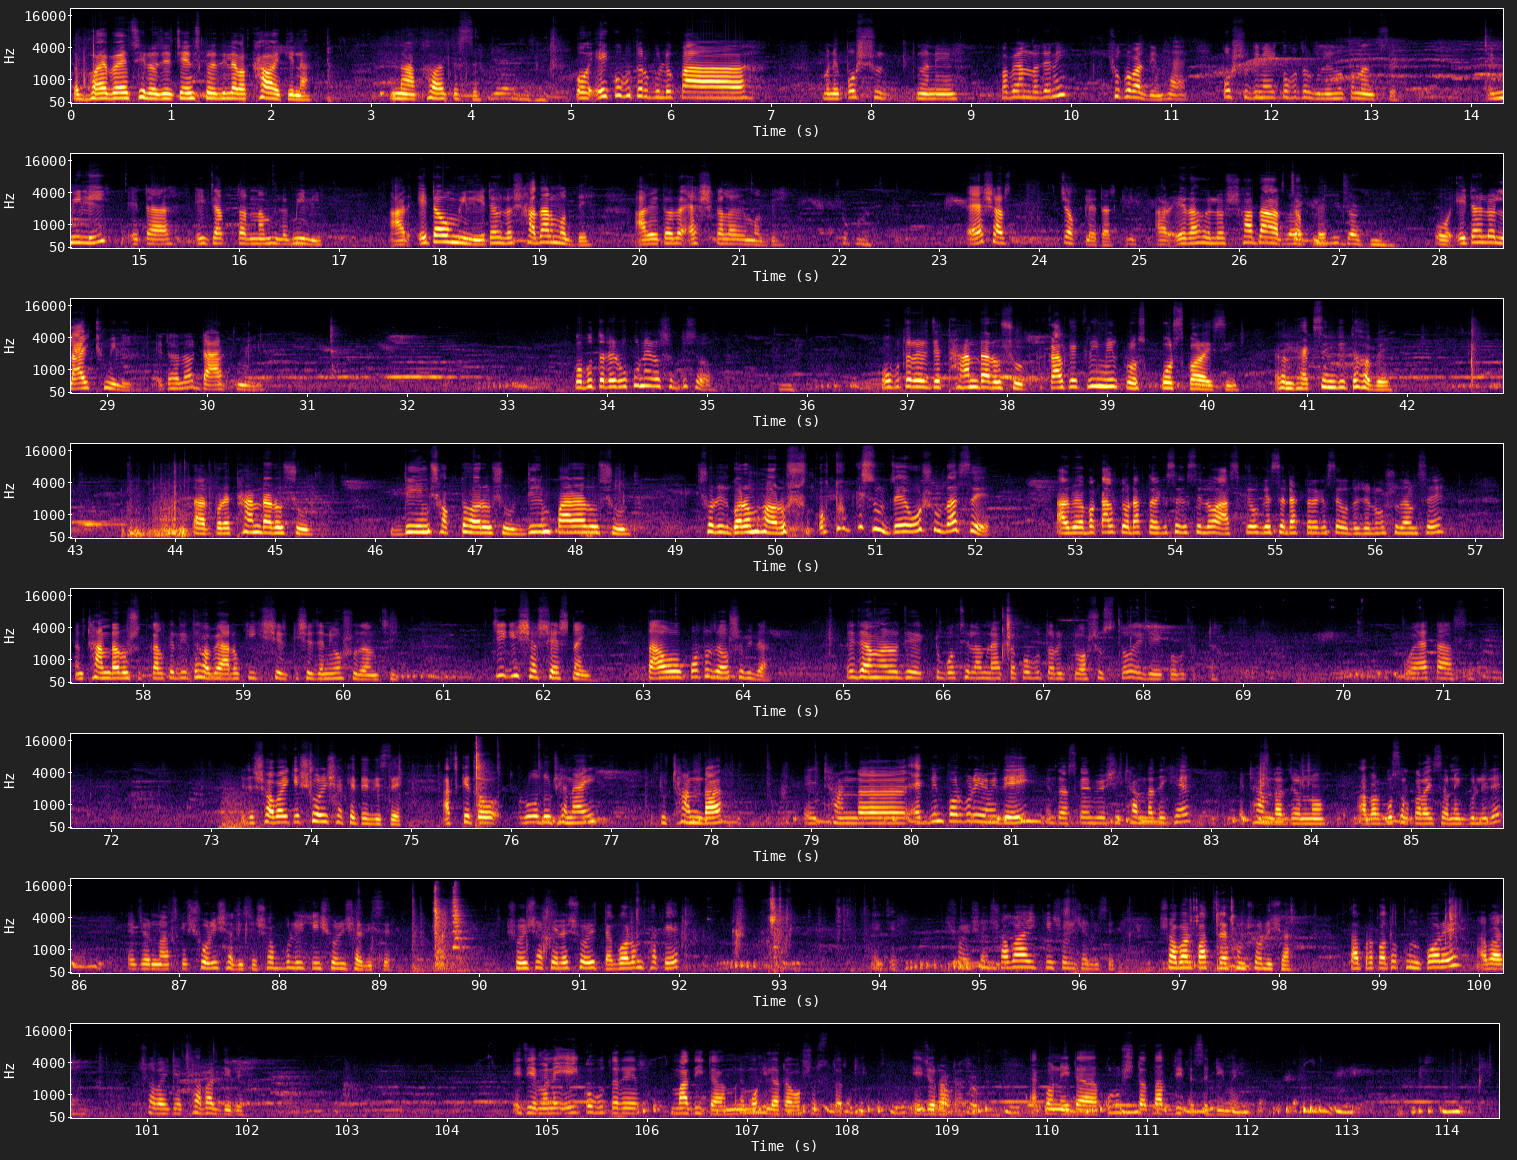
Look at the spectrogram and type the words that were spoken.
তো ভয় ভয়ে ছিল যে চেঞ্জ করে দিলে আবার খাওয়ায় কিনা। না খাওয়াইতেছে। ও এই কবুতরগুলো কা মানে পরশু মানে কবে আনলো জানি? শুক্রবার দিন হ্যাঁ। পরশু দিন এই কবুতরগুলো নতুন আনছে। মিলি এটা এই জাতটার নাম হলো মিলি। আর এটাও মিলি এটা হলো সাদার মধ্যে আর এটা হলো অ্যাশ কালারের মধ্যে। অ্যাশ আর চকলেট আর কি। আর এরা হলো সাদা আর চকলেট। ও এটা হলো লাইট মিলি এটা হলো ডার্ক মিলি কবুতরের উকুনের ওষুধ দিছ? কবুতরের যে ঠান্ডার ওষুধ কালকে ক্রিমির কোর্স করাইছি। এখন ভ্যাকসিন দিতে হবে। তারপরে ঠান্ডার ওষুধ ডিম শক্ত হওয়ার ওষুধ ডিম পাড়ার ওষুধ শরীর গরম হওয়ার ওষুধ কত কিছু যে ওষুধ আছে। আর বাবা, কালকেও ডাক্তারের কাছে গেছিল, আজকেও গেছে ডাক্তারের কাছে, ওদের জন্য ওষুধ আনছে। ঠান্ডার ওষুধ কালকে দিতে হবে আরও কী কিসের কিসের জানি ওষুধ আনছে। চিকিৎসা শেষ নাই, তাও কত যে অসুবিধা। এই যে আমরা যে একটু বলছিলাম না, একটা কবুতর একটু অসুস্থ, এই যে এই কবুতরটা। ও একা আছে। এই যে সবাইকে সরিষা খেতে দিছে। আজকে তো রোদ উঠে নাই, একটু ঠান্ডা। এই ঠান্ডা, একদিন পর পরই আমি দেই, কিন্তু আজকে বেশি ঠান্ডা দেখে এই ঠান্ডার জন্য আবার গোসল করাইছে অনেকগুলিরে। এই জন্য আজকে সরিষা দিছে সবগুলিকেই সরিষা দিছে। সরিষা খেলে শরীরটা গরম থাকে। এই যে, সরিষা, সবাইকে সরিষা দিছে। সবার পাত্রে এখন সরিষা। তারপর কতক্ষণ পরে আবার সবাইকে খাবার দিবে। এই যে মানে এই কবুতরের মাদিটা মানে মহিলাটা অসুস্থ আর কি। এই জোড়াটা এখন এটা পুরুষটা তাপ দিতেছে ডিমে।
